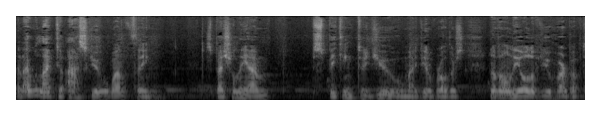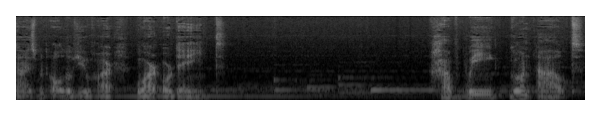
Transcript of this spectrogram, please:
And I would like to ask you one thing, especially I'm speaking to you, my dear brothers, not only all of you who are baptized, but all of you who are, who are ordained. Have we gone out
